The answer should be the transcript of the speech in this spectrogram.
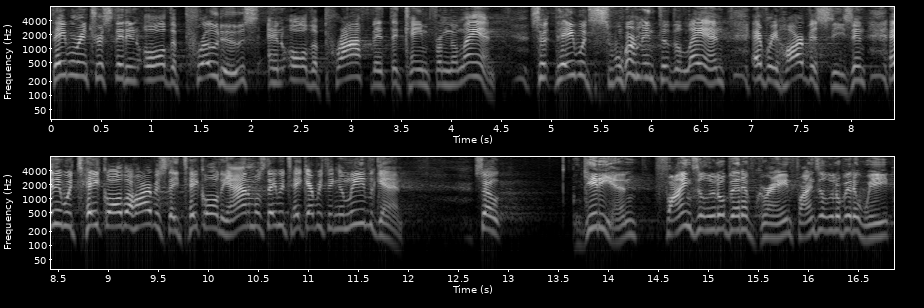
They were interested in all the produce and all the profit that came from the land. So they would swarm into the land every harvest season and they would take all the harvest. They'd take all the animals, they would take everything and leave again. So Gideon finds a little bit of grain, finds a little bit of wheat.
